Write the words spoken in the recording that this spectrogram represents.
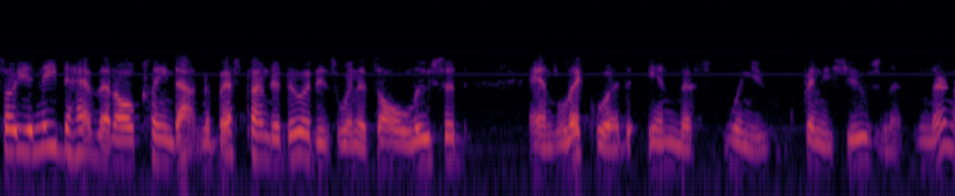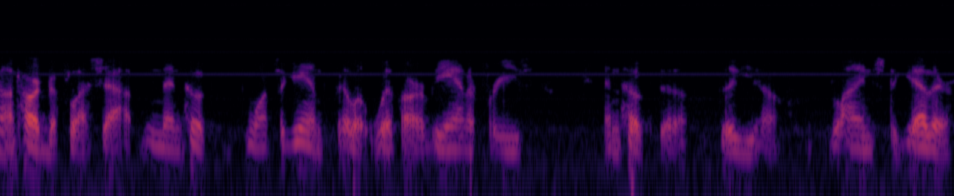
So you need to have that all cleaned out, and the best time to do it is when it's all lucid and liquid in this when you finish using it. And they're not hard to flush out, and then hook once again, fill it with RV freeze and hook the, the uh, lines together.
